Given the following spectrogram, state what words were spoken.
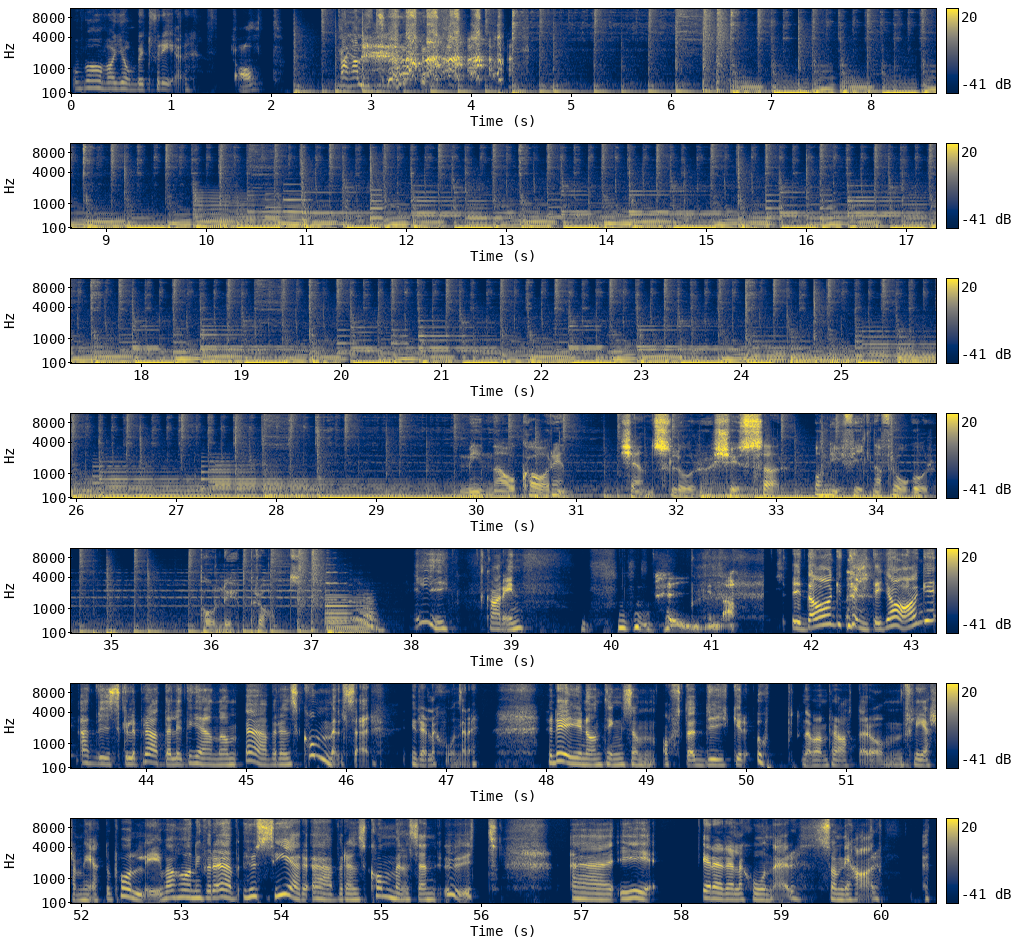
Och vad var jobbigt för er? Allt. Allt! Karin. Känslor, kyssar och nyfikna frågor. Pollyprat. Hej Karin! Hej Minna. Idag tänkte jag att vi skulle prata lite grann om överenskommelser i relationer. För det är ju någonting som ofta dyker upp när man pratar om flersamhet och poly. Vad har ni för Hur ser överenskommelsen ut eh, i era relationer som ni har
